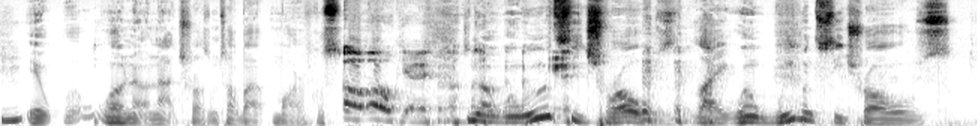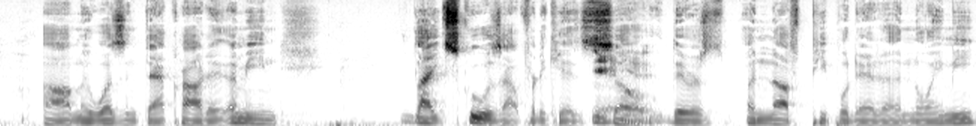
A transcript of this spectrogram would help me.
It well, no, not trolls. I'm talking about Marvels. Oh, okay. No, when we went to see Trolls, like when we went to see Trolls, um, it wasn't that crowded. I mean, like school was out for the kids, Yeah, so yeah. there was enough people there to annoy me.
